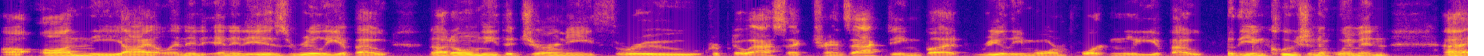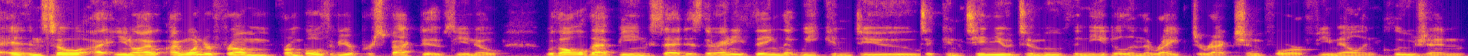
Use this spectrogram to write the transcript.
uh, on the aisle, and it and it is really about not only the journey through crypto asset transacting, but really more importantly about the inclusion of women. Uh, and, and, so, I, you know, I, I wonder from from both of your perspectives, you know, with all that being said, is there anything that we can do to continue to move the needle in the right direction for female inclusion,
